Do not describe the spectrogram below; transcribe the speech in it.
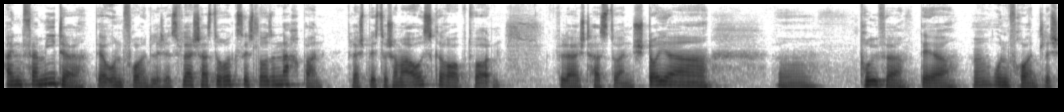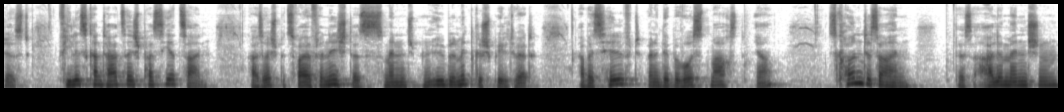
einen Vermieter, der unfreundlich ist. Vielleicht hast du rücksichtslose Nachbarn. Vielleicht bist du schon mal ausgeraubt worden. Vielleicht hast du einen Steuerprüfer, der äh, unfreundlich ist. Vieles kann tatsächlich passiert sein. Also ich bezweifle nicht, dass Menschen übel mitgespielt wird. Aber es hilft, wenn du dir bewusst machst, ja, es könnte sein, dass alle Menschen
